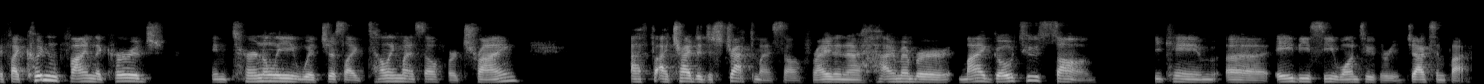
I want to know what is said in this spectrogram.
if I couldn't find the courage internally with just like telling myself or trying, I, I tried to distract myself, right? And I, I remember my go-to song became uh, ABC One Two Three Jackson Five.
